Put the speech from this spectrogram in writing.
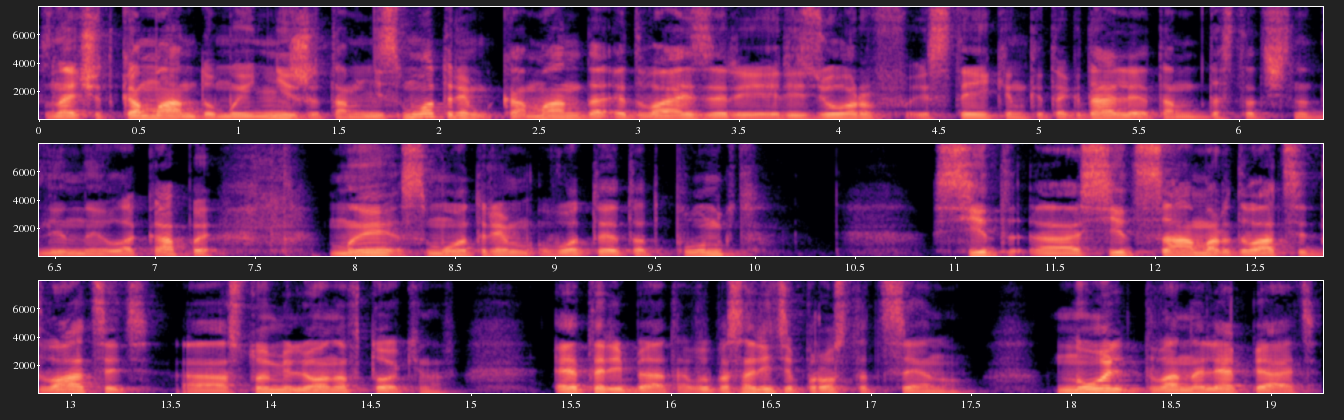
Значит, команду мы ниже там не смотрим. Команда, advisory, reserve, стейкинг и так далее. Там достаточно длинные локапы. Мы смотрим вот этот пункт. Seed, uh, Seed Summer 2020, uh, 100 миллионов токенов. Это, ребята, вы посмотрите просто цену. 0,205.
